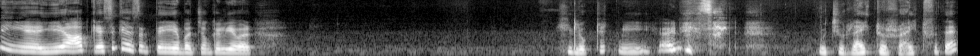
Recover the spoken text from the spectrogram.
नहीं है। ये आप कैसे कह सकते हैं ये बच्चों के लिए? He looked at me and he said, Would you like to write for them?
